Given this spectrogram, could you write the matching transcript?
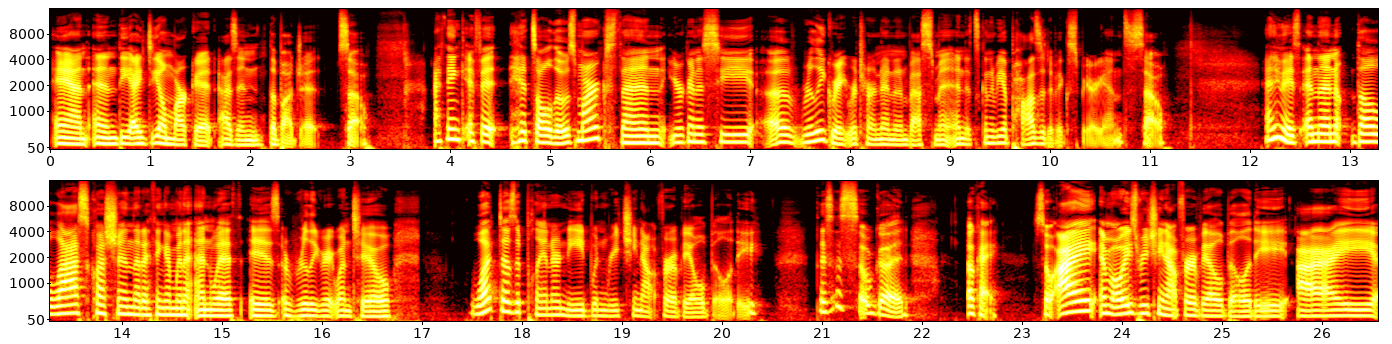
and and the ideal market, as in the budget. So, I think if it hits all those marks, then you're going to see a really great return in investment and it's going to be a positive experience. So, anyways, and then the last question that I think I'm going to end with is a really great one too. What does a planner need when reaching out for availability? This is so good. Okay. So I am always reaching out for availability. I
